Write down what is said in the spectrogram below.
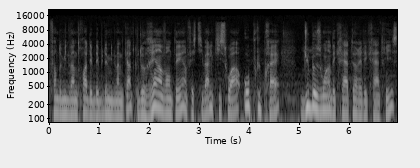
fin 2023 début 2024 que de réinventer un festival qui soit au plus près du besoin des créateurs et des créatrices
